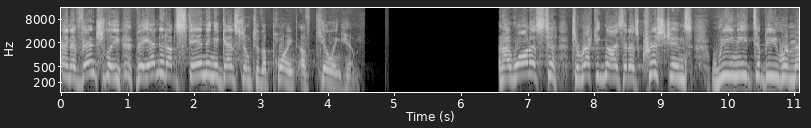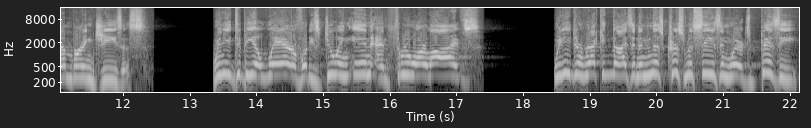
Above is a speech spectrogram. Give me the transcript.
And eventually, they ended up standing against him to the point of killing him. And I want us to, to recognize that as Christians, we need to be remembering Jesus. We need to be aware of what He's doing in and through our lives. We need to recognize it And in this Christmas season where it's busy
